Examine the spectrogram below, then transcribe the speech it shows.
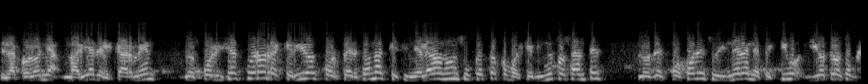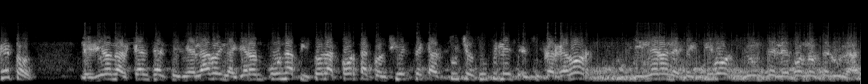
de la colonia María del Carmen, los policías fueron requeridos por personas que señalaron un sujeto como el que minutos antes los despojó de su dinero en efectivo y otros objetos. Le dieron alcance al señalado y le hallaron una pistola corta con siete cartuchos útiles en su cargador, dinero en efectivo y un teléfono celular.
